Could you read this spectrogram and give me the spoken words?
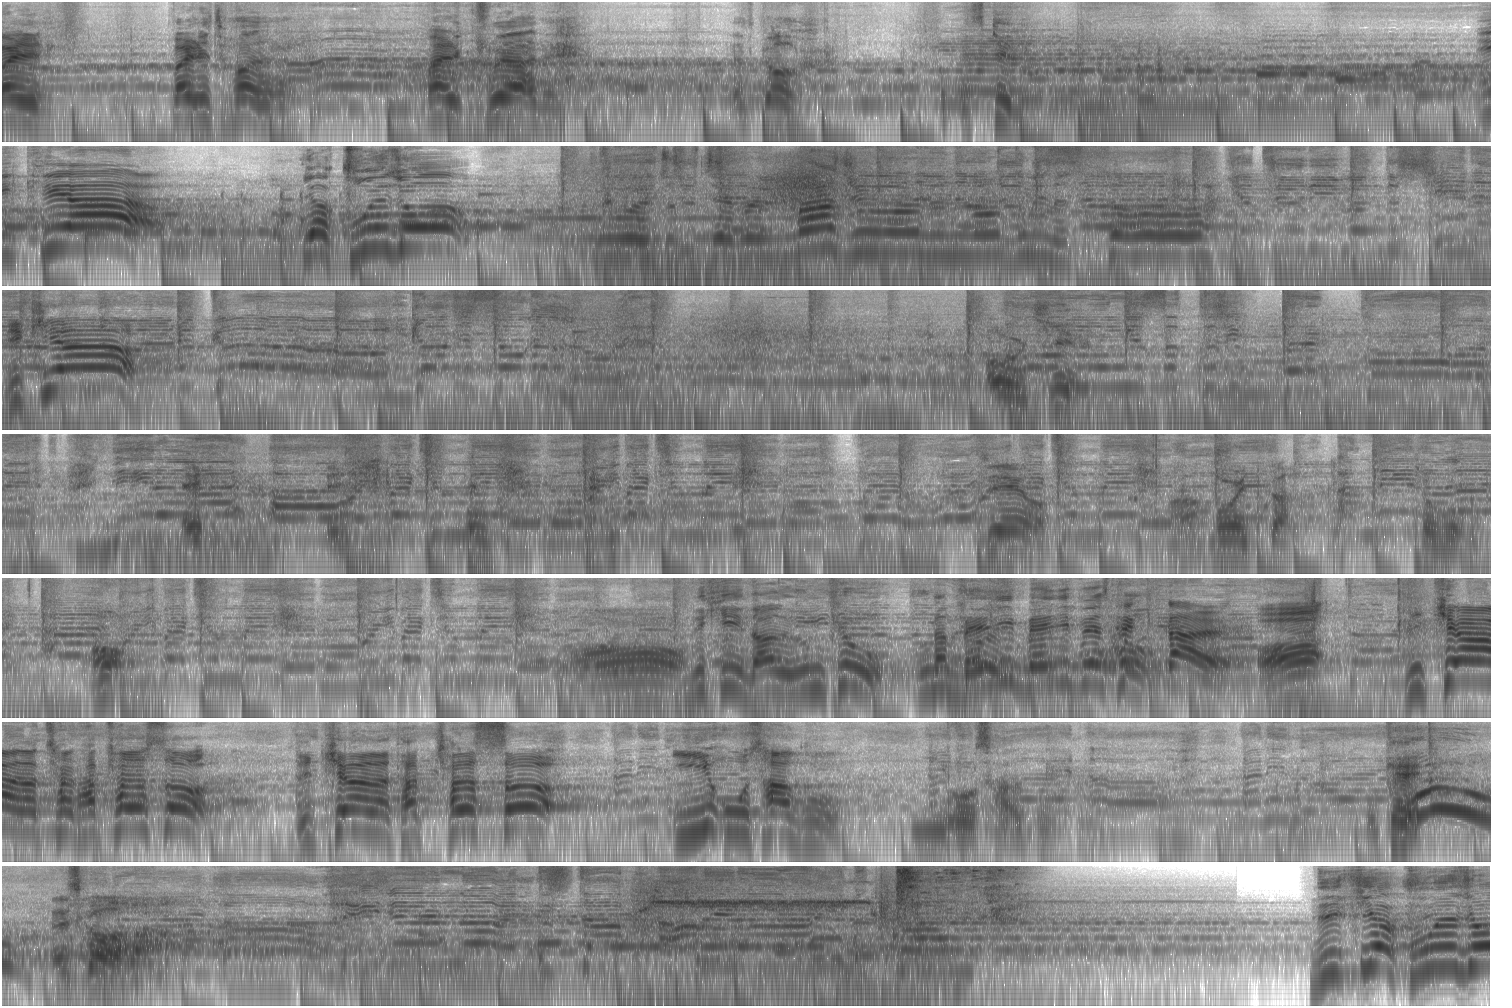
빨리 빨리 도와줘. 빨리 구해야 돼. Let's go. Let's get it. 이키야! 야 구해줘. 구해줘 제발 마주하는 어둠에서 니키야! 어우 뒤에 에이 에이 에이 재영. 뭐 있어 저거 니키 난 음표 나 매니 매니페스토 색깔. 어, 니키야, 나다 찾았어. 니키야, 나다 찾았어. 2549. 2549 오케이. Let's go. 니키야 구해줘!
